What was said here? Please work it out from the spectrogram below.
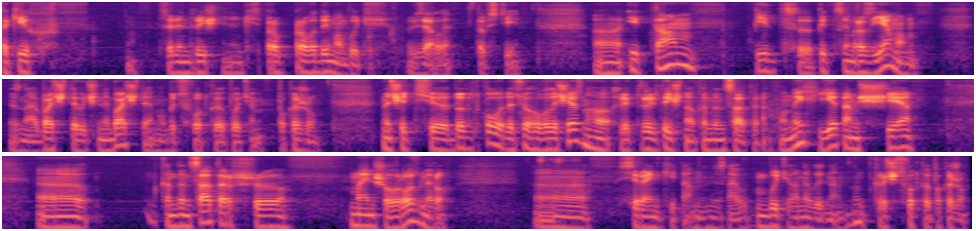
таких ну, циліндричні якісь проводи, мабуть, взяли товсті. Е, І там під, під цим роз'ємом, не знаю, бачите ви чи не бачите, я, мабуть, сфоткаю потім покажу. Значить, е, додатково до цього величезного електролітичного конденсатора у них є там ще е, конденсатор меншого розміру. Сіренький, там, не знаю, мабуть, його не видно. Ну, коротше, сфоткаю покажу.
